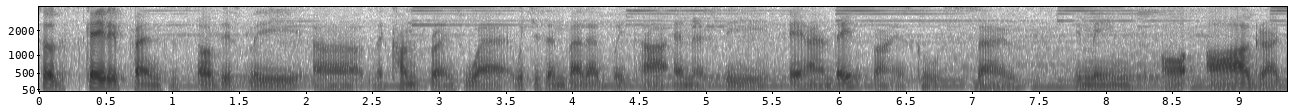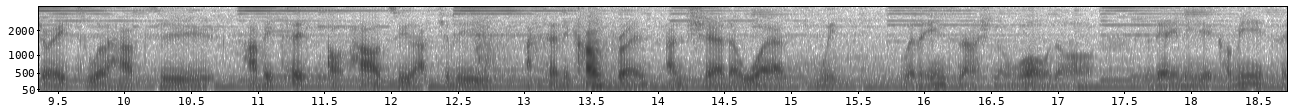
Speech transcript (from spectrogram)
So the SCAIDS event is obviously uh, the conference where, which is embedded with our MSc AI and Data Science course. So it means all our graduates will have to have a taste of how to actually attend a conference and share their work with, with the international world or their immediate community.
